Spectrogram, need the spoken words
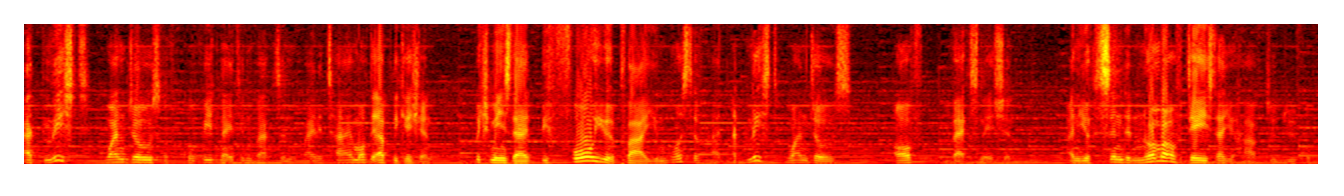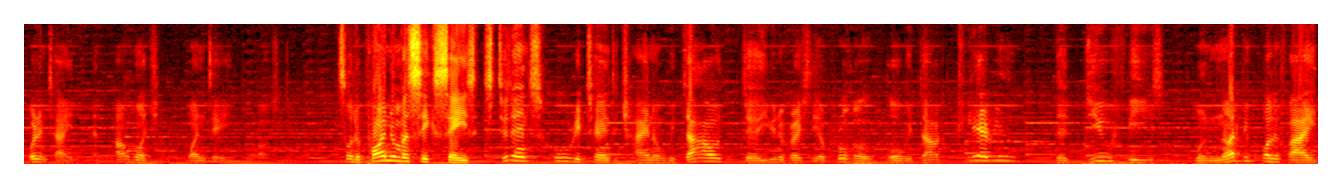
at least one dose of COVID-19 vaccine by the time of the application which means that before you apply, you must have had at least one dose of vaccination. And you've seen the number of days that you have to do for quarantine and how much one day costs. So the point number six says students who return to China without the university approval or without clearing the due fees will not be qualified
